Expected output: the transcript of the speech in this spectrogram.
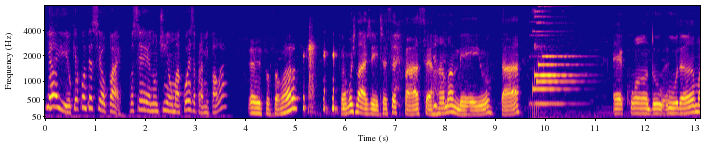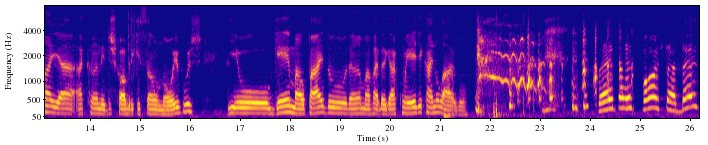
E aí, o que aconteceu, pai? Você não tinha uma coisa pra me falar? É isso, Sosamar? Vamos lá, gente. Essa é fácil, é rama meio, tá? É quando o Urama e a Akane descobrem que são noivos. E o Gema, o pai do Urama, vai brigar com ele e cai no lago. Certa resposta, 10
